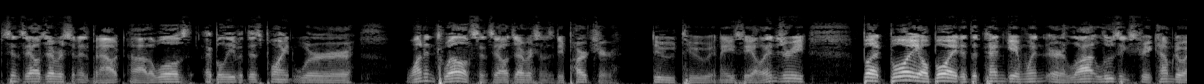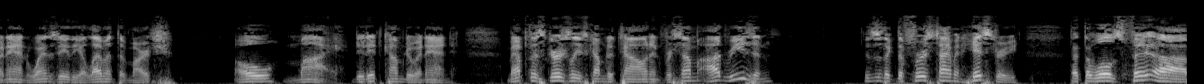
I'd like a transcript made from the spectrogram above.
since Al Jefferson has been out. Uh, the Wolves, I believe, at this point were one in twelve since Al Jefferson's departure due to an ACL injury. But boy, oh boy, did the ten game win or losing streak come to an end Wednesday, the 11th of March. Oh my, did it come to an end. Memphis Grizzlies come to town and for some odd reason, this is like the first time in history that the Wolves, uh,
